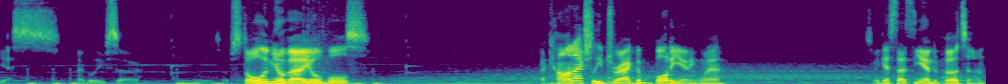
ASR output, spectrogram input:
Yes, I believe so. So I've stolen your valuables. I can't actually drag the body anywhere. So I guess that's the end of her turn.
